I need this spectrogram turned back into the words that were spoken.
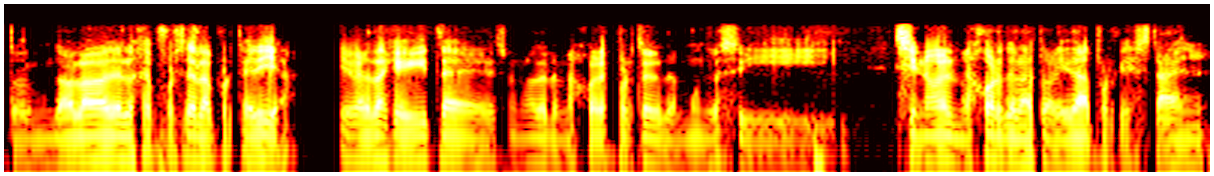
Todo el mundo hablaba del esfuerzo de la portería. Y es verdad que Guita es uno de los mejores porteros del mundo, si, si no el mejor de la actualidad, porque está en,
